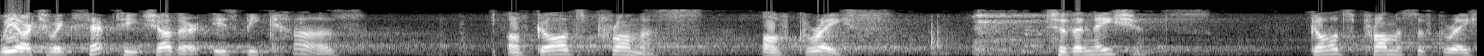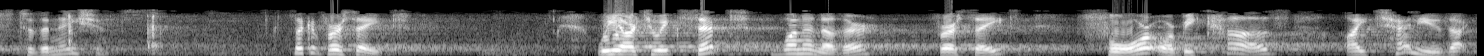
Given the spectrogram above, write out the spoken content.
we are to accept each other is because of God's promise of grace to the nations. God's promise of grace to the nations. Look at verse 8. We are to accept one another, verse 8, for or because I tell you that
